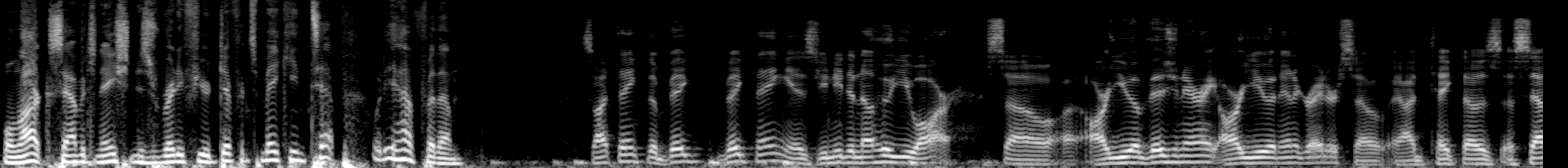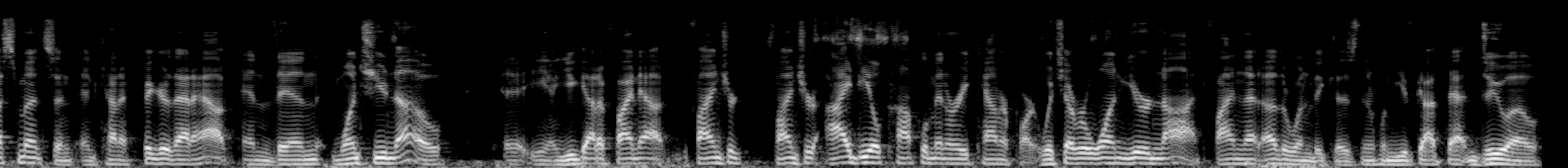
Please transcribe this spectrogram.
Well, Mark, Savage Nation is ready for your difference making tip. What do you have for them? So I think the big big thing is you need to know who you are. So uh, are you a visionary? Are you an integrator? So I'd take those assessments and, and kind of figure that out. And then once you know, uh, you know, you got to find out, find your find your ideal complementary counterpart. Whichever one you're not, find that other one because then when you've got that duo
